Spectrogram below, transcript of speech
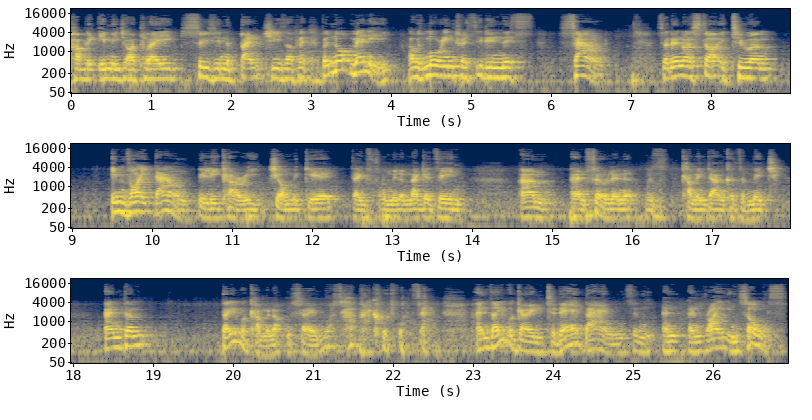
Public Image I played, Siouxsie and the Banshees I played, but not many. I was more interested in this sound. So then I started to um, invite down Billy Currie, John McGeoch, Dave Formula Magazine, um, and Phil Lynott was coming down because of Midge. And um, they were coming up and saying, What's that record? What's that? And they were going to their bands and, and, and writing songs,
